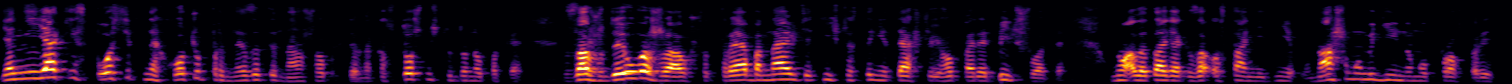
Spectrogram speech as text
Я ніякий спосіб не хочу принизити нашого противника. З точністю до навпаки. Завжди вважав, що треба навіть в якійсь частині дещо його перебільшувати. Ну але так як за останні дні у нашому медійному просторі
